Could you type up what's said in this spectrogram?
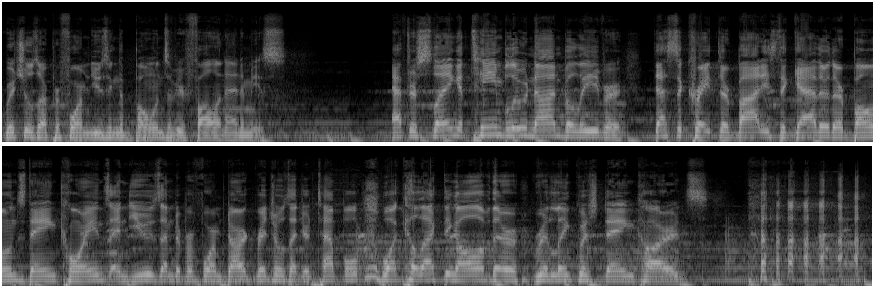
Rituals are performed using the bones of your fallen enemies. After slaying a Team Blue non-believer, desecrate their bodies to gather their bones, Dane coins, and use them to perform dark rituals at your temple while collecting all of their relinquished Dane cards.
